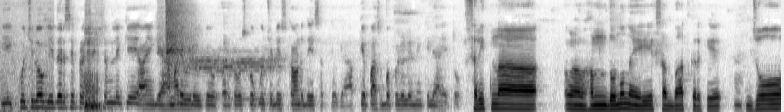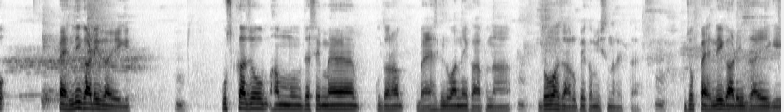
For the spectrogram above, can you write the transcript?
कि कुछ लोग इधर से प्रशिक्षण लेके आएँगे हमारे वीडियो के ऊपर तो उसको कुछ डिस्काउंट दे सकते हो क्या? आपके पास बफेलो लेने के लिए आए तो। सर इतना हम दोनों ने एक साथ बात करके जो पहली गाड़ी जाएगी उसका जो हम जैसे मैं उधर भैंस दिलवाने का अपना दो हज़ार रुपये कमीशन रहता है जो पहली गाड़ी जाएगी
